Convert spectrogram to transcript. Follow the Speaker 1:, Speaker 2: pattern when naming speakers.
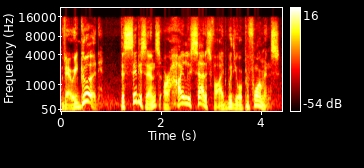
Speaker 1: Very good. The citizens are highly satisfied with your performance.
